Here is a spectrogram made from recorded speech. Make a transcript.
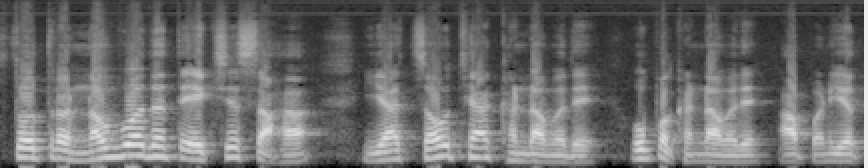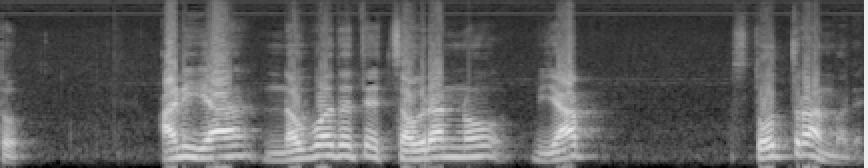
स्तोत्र नव्वद ते एकशे सहा या चौथ्या खंडामध्ये उपखंडामध्ये आपण येतो. आणि या नव्वद ते चौऱ्याण्णव या स्तोत्रांमध्ये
